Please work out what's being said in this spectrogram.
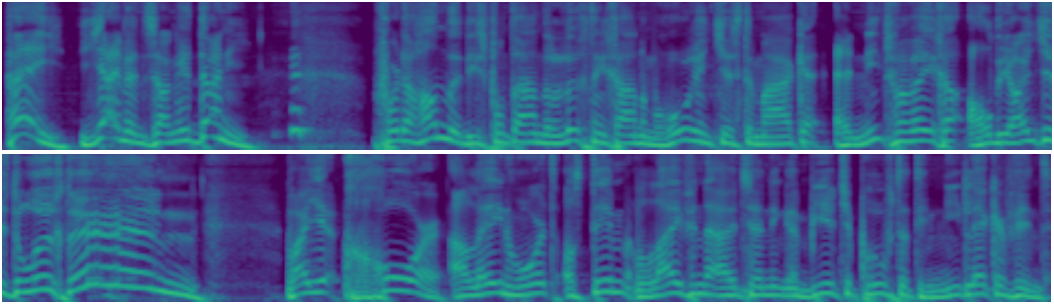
hey, jij bent zanger Danny. Voor de handen die spontaan de lucht ingaan om horentjes te maken... en niet vanwege al die handjes de lucht in. Waar je goor alleen hoort als Tim live in de uitzending... een biertje proeft dat hij niet lekker vindt.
